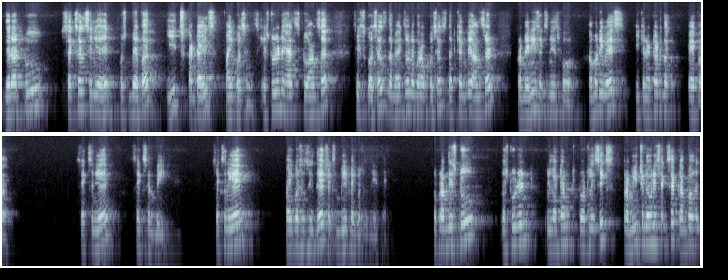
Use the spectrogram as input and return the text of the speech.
There are two sections in a question paper. Each contains five questions. A student has to answer six questions. The maximum number of questions that can be answered from any section is four. How many ways he can attempt the paper? Section A, section B. Section A, five questions is there. Section B, five questions is there. So from these two, the student will attempt totally six. From each and every section, compul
